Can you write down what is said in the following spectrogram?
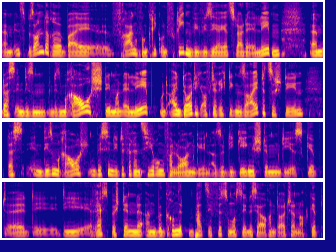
ähm, insbesondere bei äh, Fragen von Krieg und Frieden, wie wir sie ja jetzt leider erleben, ähm, dass in diesem, in diesem Rausch, den man erlebt und eindeutig auf der richtigen Seite zu stehen, dass in diesem Rausch ein bisschen die Differenzierung verloren gehen. Also die Gegenstimmen, die es gibt, äh, die, die Restbestände an begründeten Pazifismus, den es ja auch in Deutschland noch gibt,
